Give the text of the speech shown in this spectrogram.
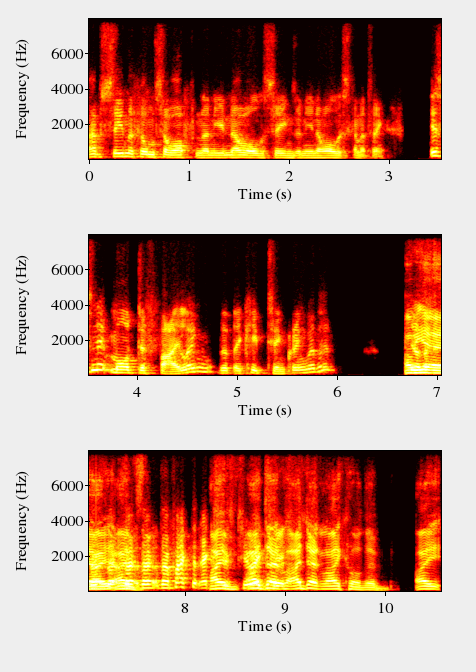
I've seen the film so often and you know all the scenes and you know all this kind of thing, isn't it more defiling that they keep tinkering with it? Oh You know, yeah, the, I, the, the, the fact that Exorcist I've, 2 I don't, I don't like all the. I,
